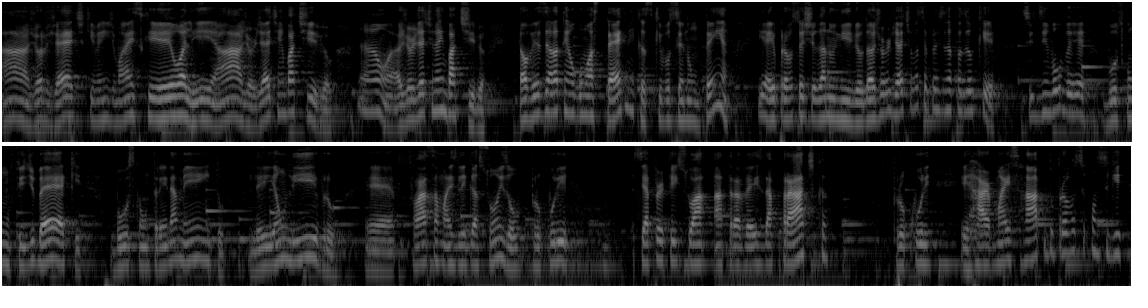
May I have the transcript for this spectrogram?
a Georgette que vende mais que eu ali. Ah, a Georgette é imbatível. Não, a Georgette não é imbatível. Talvez ela tenha algumas técnicas que você não tenha, e aí para você chegar no nível da Georgette, você precisa fazer o quê? Se desenvolver, busca um feedback, busca um treinamento, leia um livro, é, faça mais ligações ou procure se aperfeiçoar através da prática, procure errar mais rápido para você conseguir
